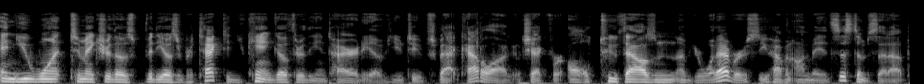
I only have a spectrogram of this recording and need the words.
and you want to make sure those videos are protected, you can't go through the entirety of YouTube's back catalog and check for all 2,000 of your whatever. So you have an automated system set up.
